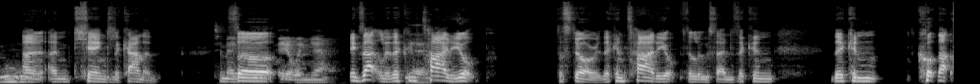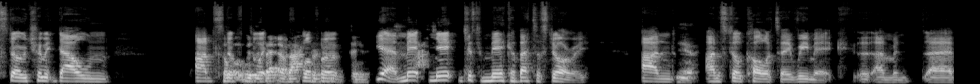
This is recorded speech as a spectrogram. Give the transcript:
Mhm. and, and change the canon. To make So- it appealing, yeah. Exactly, they can Yeah. tidy up the story. They can tidy up the loose ends. They can, they can cut that story, trim it down, add Come stuff to it. better fluff it. yeah, make make just make a better story, and Yeah. and still call it a remake. I mean, uh,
